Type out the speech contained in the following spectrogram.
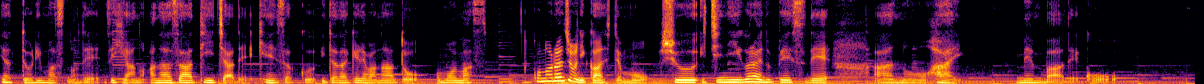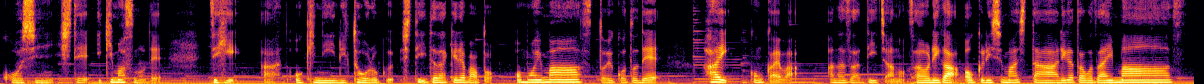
やっておりますのでぜひあのアナザーティーチャーで検索いただければなと思います。このラジオに関しても週12ぐらいのペースであのはいメンバーでこう更新していきますのでぜひあのお気に入り登録していただければと思います。ということではい今回はアナザーティーチャーの沙織がお送りしました。ありがとうございます。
